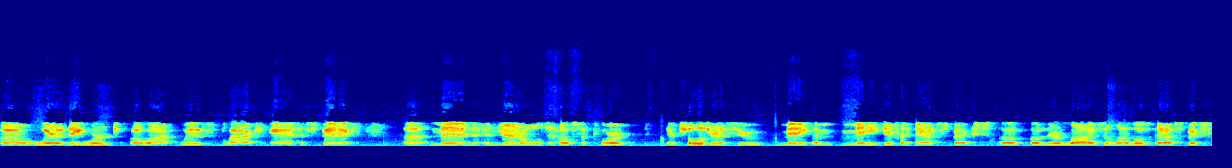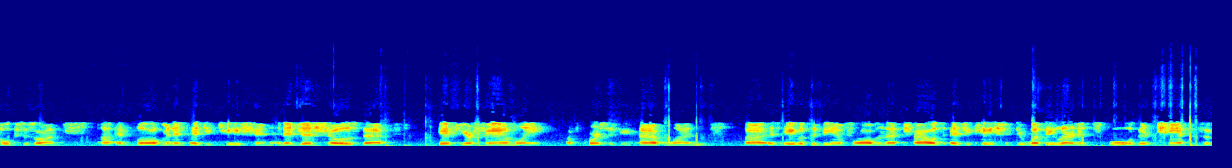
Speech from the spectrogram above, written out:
uh, where they worked a lot with Black and Hispanic uh, men in general to help support their children through many um, many different aspects of, of their lives, and one of those aspects focuses on uh, involvement in education, and it just shows that if your family, of course, if you have one, uh, is able to be involved in that child's education through what they learn in school, their chances of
